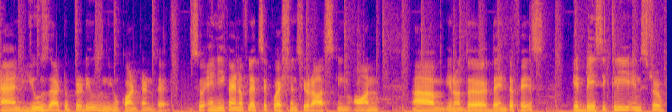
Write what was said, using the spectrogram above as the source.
and use that to produce new content there. So any kind of let's say questions you're asking on um, you know the the interface, it basically instead of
